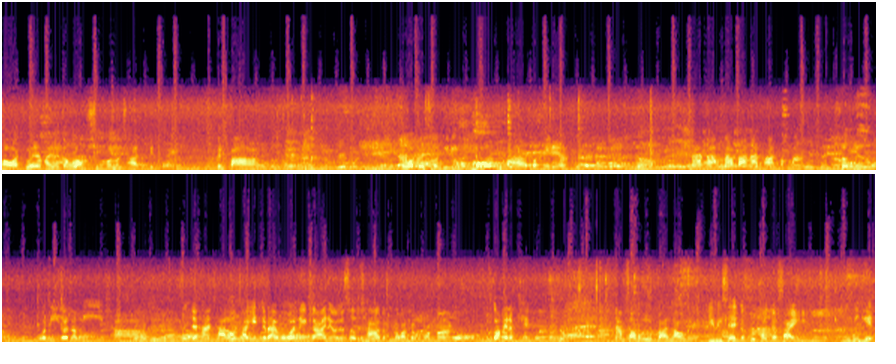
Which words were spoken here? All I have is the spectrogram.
ซอสด้วยนะคะเดี๋ยวต้องลองชิมว่ารสชาติจะเป็นยังไงเป็นปลาอะไรนี่เป็นส่วนที่ดีที่สุดแต่ว่าเป็นส่วนที่ดีที่สุดของปลาประเภทเนี้ยซึ่งน่าทานหน้าตาน่าทานมากๆ เครื่องดื่มวันนี้ก็จะมีชา ซึ่งจะทานชาร้อนชาเย็นก็ได้เพราะว่าในการเนี่ยเขาจะเสิร์ฟชาแบบร้อนแบบร้อนมากแล้วก็ให้น้ำแข็งมา น้ำสับปะรดบ้านเรา ที่พิเศษก็คือเขาจะใส่หนูเพิ่งเห็น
